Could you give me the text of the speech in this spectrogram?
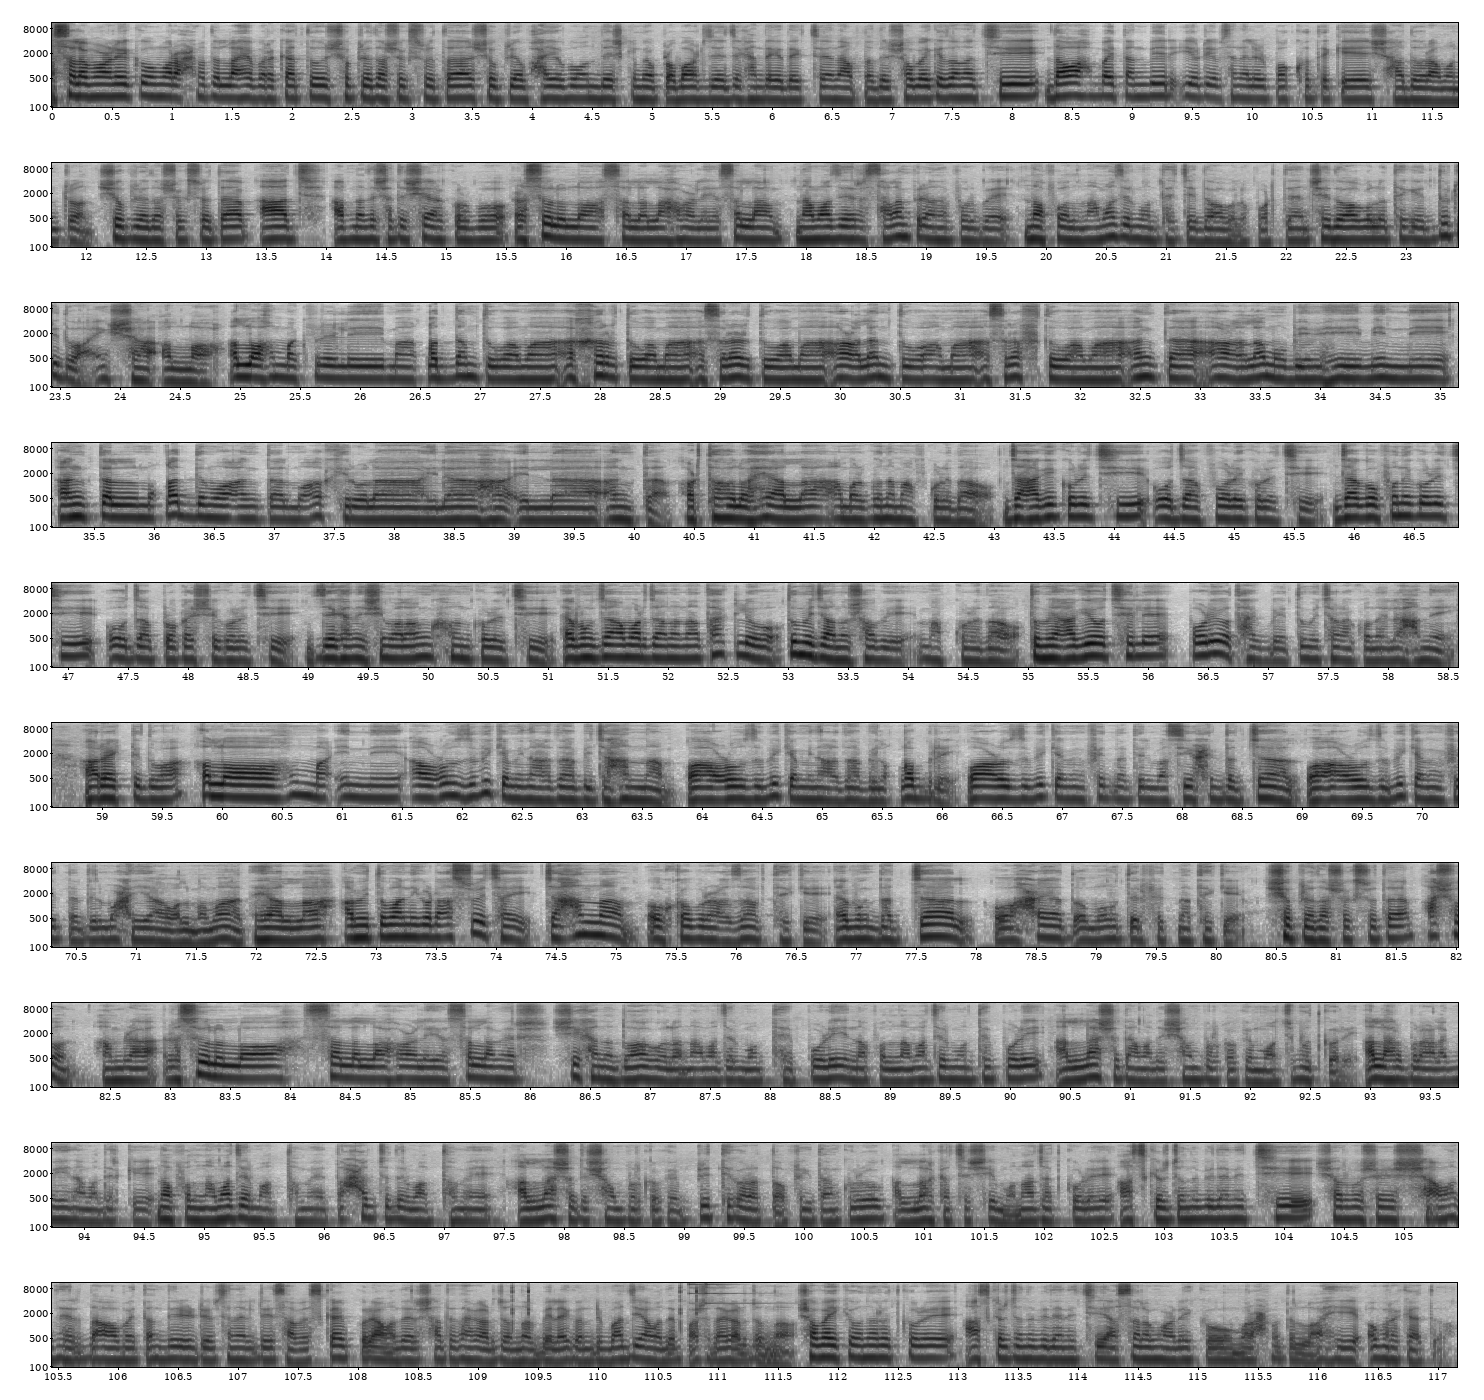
আসসালামু আলাইকুম রহমতুল্লাহ বারকাত সুপ্রিয় দর্শক শ্রোতা, সুপ্রিয় ভাই বোন, দেশ কিংবা প্রবাস যে যেখান থেকে দেখছেন, আপনাদের সবাইকে জানাচ্ছি দাওয়াহ বাই তানবীর ইউটিউব চ্যানেলের পক্ষ থেকে সাদর আমন্ত্রণ। সুপ্রিয় দর্শক শ্রোতা, আজ আপনাদের সাথে শেয়ার করব রসুল্লাহ সাল্লাহ সাল্লাম নামাজের সালাম ফিরানোর পূর্বে নফল নামাজের মধ্যে যে দোয়াগুলো পড়তেন সেই দোয়াগুলো থেকে দুটি দোয়া ইনশা আল্লাহ আল্লাহ মা কদ্দামতু ওয়ামা আখর ওয়ামা আসরারতু ওয়ামা আ'লানতু ওয়ামা আসরাফতু ওয়ামা আনতা আ'লামু বিহি মিন্নি আনতাল মুকদ্দিম ওয়া আনতাল মুআখির লা ইলাহা ইল্লা আনতা অর্থ হলো, হে আল্লাহ, আমার গুনাহ মাফ করে দাও। যা আগে করেছি ও যা পরে করেছি, যা গোপনে করেছি ও যা প্রকাশ্যে করেছি, যেখানে সীমা লঙ্ঘন করেছি এবং যা আমার জানা না থাকলেও তুমি জানো সবে মাফ করে দাও। তুমি আগেও ছেলে, পরেও থাকবে, তুমি ছাড়া কোনো ইলাহা নেই। আরও একটি দোয়া। মিন আযাবি জাহান্নাম ওয়া আউযু বিকা মিন আযাবিল কবরি ওয়া আউযু বিকা মিন ফিতনাতিল মাসিহিদ দাজ্জাল ওয়া আউযু বিকা মিন ফিতনাতিল মাহইয়া ওয়াল মামাত হে আল্লাহ, আমি তোমার নিকট আশ্রয় চাই জাহান্নাম ও কবর আযাব থেকে এবং দাজ্জাল ও হায়াত ও মৌতের ফিতনা থেকে। সুপ্রিয় দর্শক, শ্রোতা, আসুন আমরা রসুল্লাহ সাল্লাহ আলাইসাল্লামের শেখানো দোয়াগুলো নামাজের মধ্যে পড়ি, নফল নামাজের মধ্যে পড়ি, আল্লাহর সাথে আমাদের সম্পর্ককে মজবুত করে। আল্লাহ রবুল আলমিন আমাদেরকে নফল নামাজের মাধ্যমে, তাহাজ্জুদের মাধ্যমে আল্লাহর সাথে সম্পর্ককে বৃদ্ধি করার তৌফিক দান করুক। আল্লাহর কাছে সে মোনাজাত করে আজকের জন্য বিদায় নিচ্ছি। সর্বশেষ আমাদের দাওয়া বাইতানবির ইউটিউব চ্যানেলটি সাবস্ক্রাইব করে আমাদের সাথে থাকার জন্য বেল আইকনটি বাজিয়ে আমাদের পাশে থাকার জন্য সবাইকে অনুরোধ করে আজকের জন্য বিদায় নিচ্ছি। আসসালামু আলাইকুম রহমতুল্লাহি ওবরাকাতু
